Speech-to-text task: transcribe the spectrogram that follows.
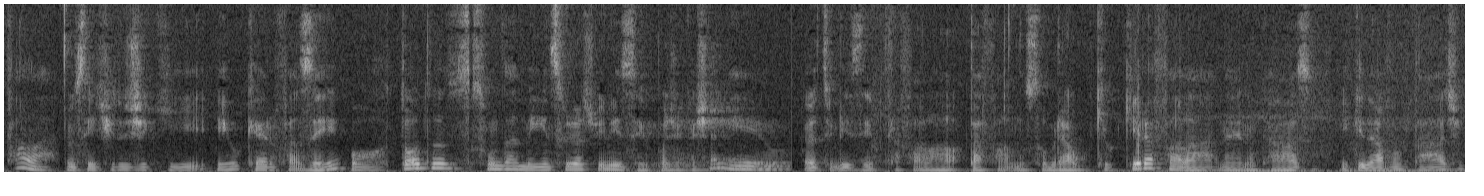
falar. No sentido de que eu quero fazer por todos os fundamentos que eu já utilizei. O podcast é meu, eu utilizei para falar, tá falando sobre algo que eu queira falar, né, no caso, e que dá vontade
